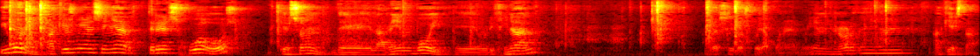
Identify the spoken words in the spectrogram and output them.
Y bueno, aquí os voy a enseñar tres juegos que son de la Game Boy eh, original, a ver si los voy a poner bien en orden. Aquí están.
